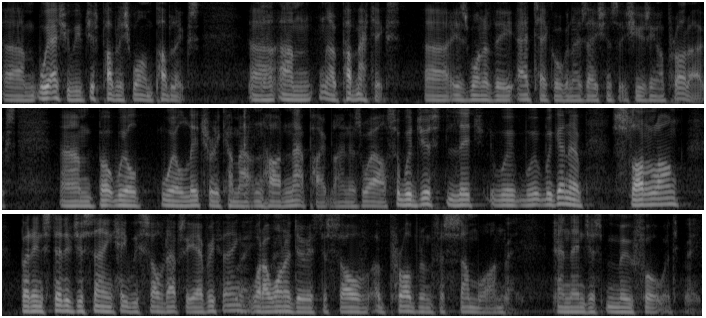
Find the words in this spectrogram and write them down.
Um, we actually we've just published one, Publix, uh, um, no, Pubmatics uh, is one of the ad tech organizations that's using our products. Um, but we'll we'll literally come out and harden that pipeline as well. So we're just lit- we're, we're, going to slot along. But instead of just saying, "Hey, we've solved absolutely everything," Right, what I want to do is to solve a problem for someone, Right. And then just move forward. Right.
